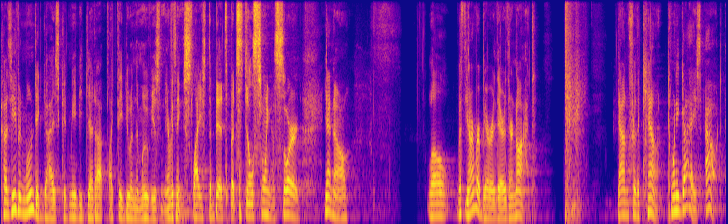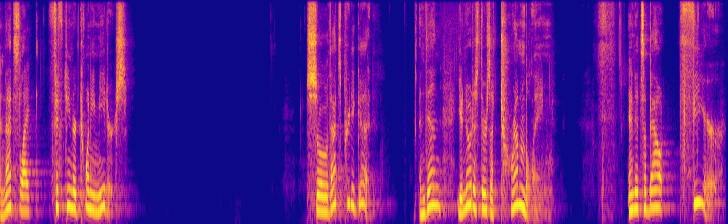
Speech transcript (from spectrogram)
Because even wounded guys could maybe get up like they do in the movies and everything sliced to bits, but still swing a sword, you know. Well, with the armor bearer there, they're not. Down for the count 20 guys out, and that's like 15 or 20 meters. So that's pretty good. And then you notice there's a trembling, and it's about fear.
